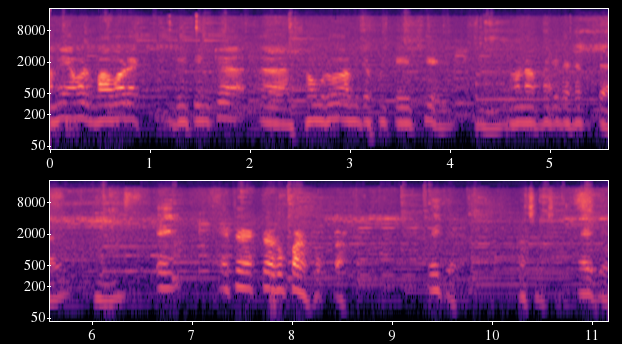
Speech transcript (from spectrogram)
আমি আমার বাবার এক দুই তিনটা সংগ্রহ আমি যখন পেয়েছি তখন আপনাকে দেখাতে চাই এই এটা একটা রূপার হুক্কা এই যে আচ্ছা আচ্ছা। এই যে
